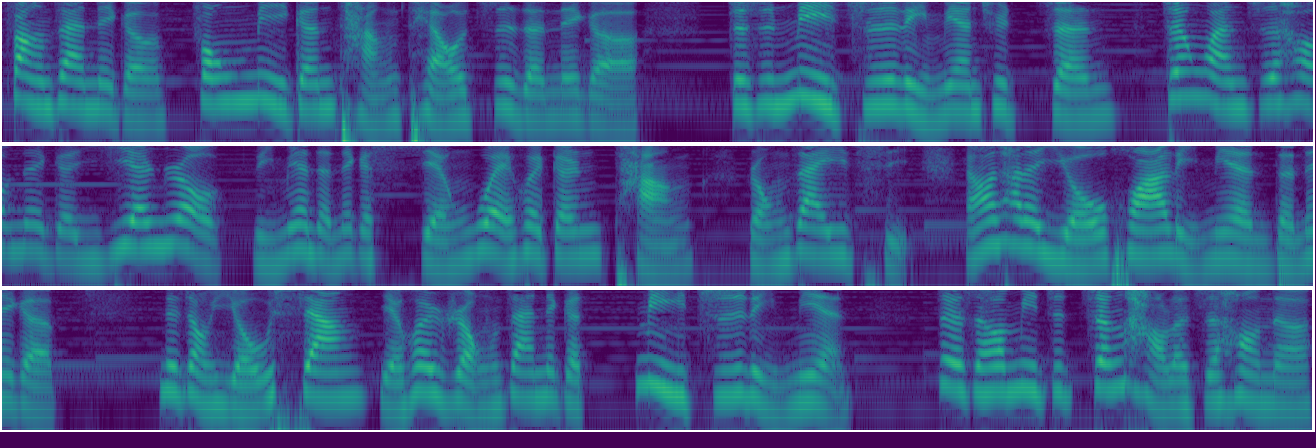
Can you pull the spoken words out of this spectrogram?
放在那个蜂蜜跟糖调制的那个就是蜜汁里面去蒸，蒸完之后那个腌肉里面的那个咸味会跟糖融在一起，然后它的油花里面的那个那种油香也会融在那个蜜汁里面。这个时候蜜汁蒸好了之后呢，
